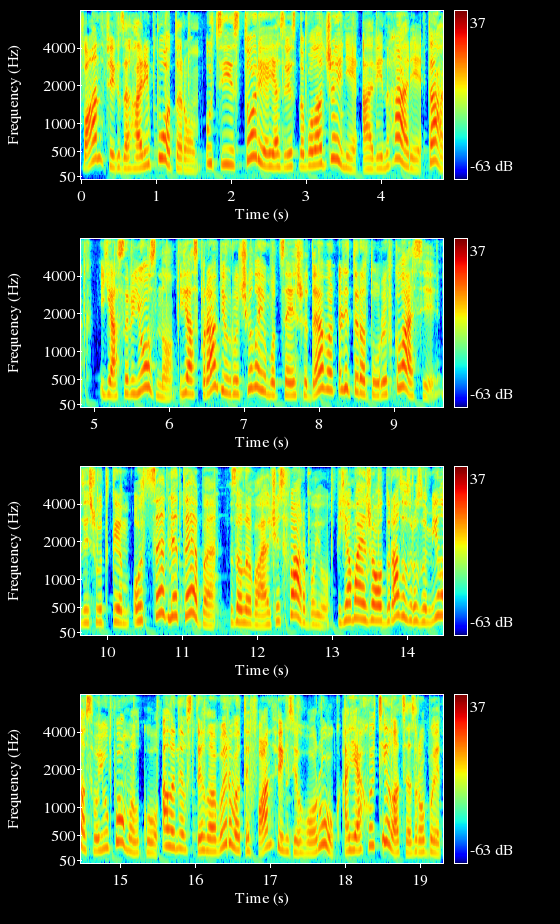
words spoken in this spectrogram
фанфік за Гаррі Поттером. У цій історії я, звісно, була Джині, а він Гаррі. Так, я серйозно. Я справді вручила йому цей шедевр літератури в класі зі швидким Оце для тебе, заливаючись фарбою. Я майже одразу зрозуміла свою помилку, але не встигла вирвати фанфік з його рук. А я хотіла це зробити.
